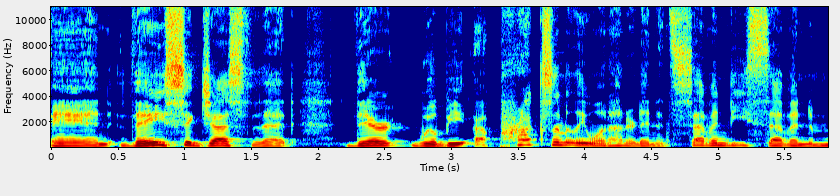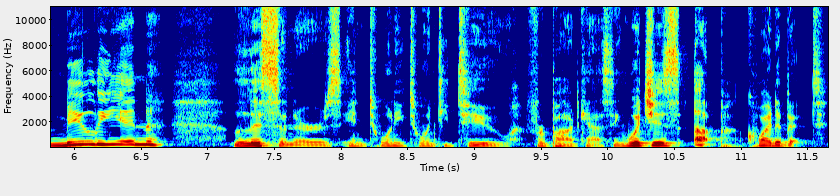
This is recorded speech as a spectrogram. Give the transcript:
and they suggest that there will be approximately 177 million listeners in 2022 for podcasting, which is up quite a bit.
